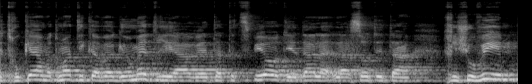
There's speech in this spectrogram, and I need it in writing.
את חוקי המתמטיקה והגיאומטריה ואת התצפיות ידע לעשות את החישובים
